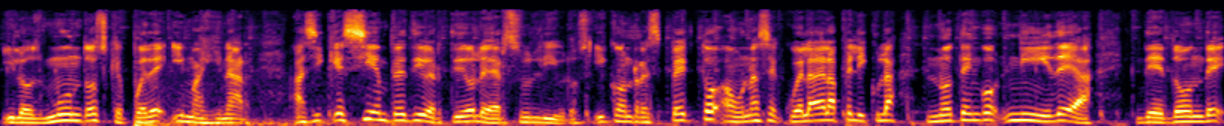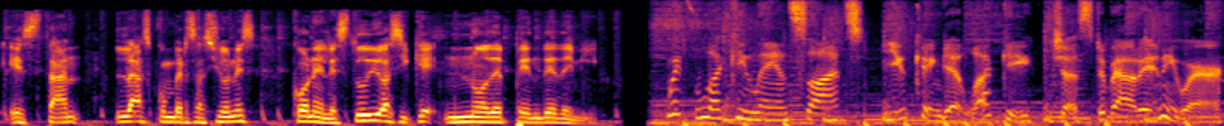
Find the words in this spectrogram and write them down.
y los mundos que puede imaginar. Así que siempre es divertido leer sus libros. Y con respecto a una secuela de la película, no tengo ni idea de dónde están las conversaciones con el estudio, así que no depende de mí. With lucky landslots, you can get lucky just about anywhere.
